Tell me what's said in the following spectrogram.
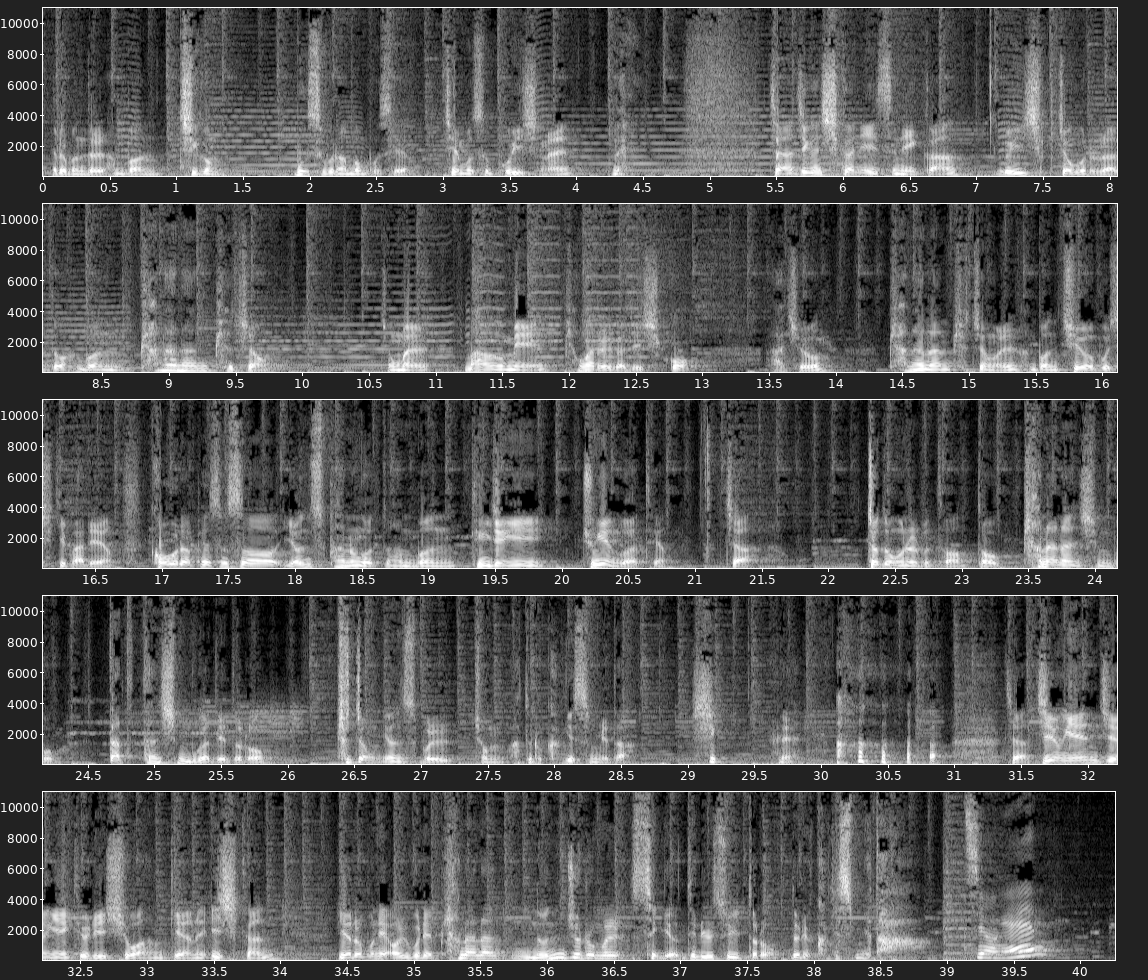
여러분들 한번 지금 모습을 한번 보세요. 제 모습 보이시나요? 네. 자, 아직은 시간이 있으니까 의식적으로라도 한번 편안한 표정, 정말 마음의 평화를 가지시고 아주 편안한 표정을 한번 지어보시기 바래요. 거울 앞에 서서 연습하는 것도 한번 굉장히 중요한 것 같아요. 자, 저도 오늘부터 더욱 편안한 신부, 따뜻한 신부가 되도록 표정 연습을 좀 하도록 하겠습니다. 씩. 네. 자, 지영앤 지영의 교리 씨와 함께하는 이 시간, 여러분의 얼굴에 편안한 눈주름을 새겨드릴 수 있도록 노력하겠습니다. 지영앤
